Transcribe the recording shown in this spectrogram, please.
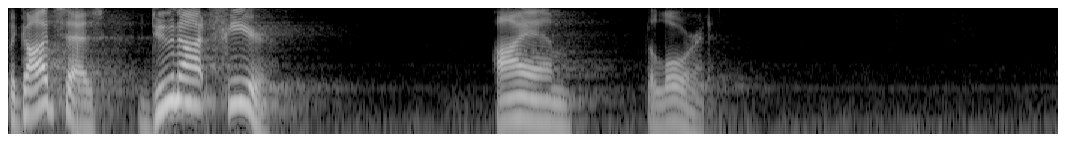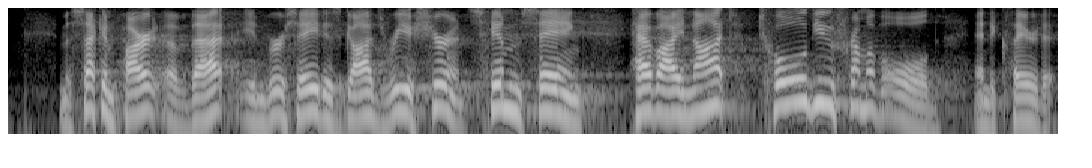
But God says, Do not fear. I am the Lord. And the second part of that in verse 8 is God's reassurance, Him saying, Have I not told you from of old and declared it?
